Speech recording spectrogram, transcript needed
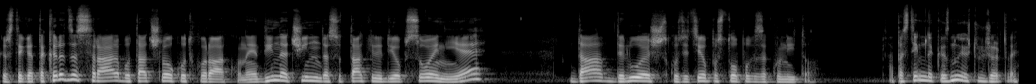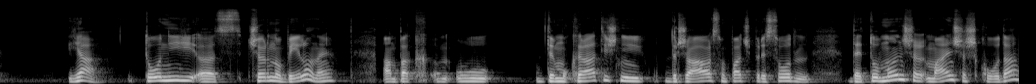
ker ste ga takrat zasrali, bo ta človek od koraku. Edini način, da so taki ljudje obsojeni, je, da deluješ skozi cel postopek zakonito. A pa s tem, da kaznuješ tudi žrtve? Ja, to ni uh, črno-belo, ampak v demokratičnih državah smo pač presodili, da je to manjša, manjša škoda,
